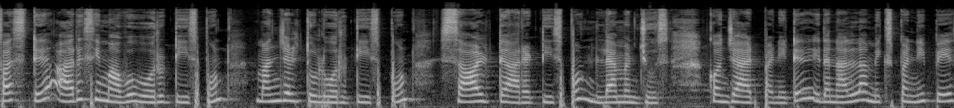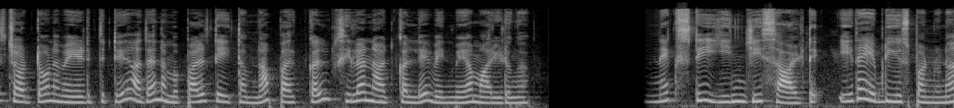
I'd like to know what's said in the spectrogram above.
ஃபஸ்ட்டு அரிசி மாவு ஒரு டீஸ்பூன். மஞ்சள் தூள் ஒரு டீஸ்பூன் சால்ட்டு அரை டீஸ்பூன் லெமன் ஜூஸ் கொஞ்சம் ஆட் பண்ணிவிட்டு இதை நல்லா மிக்ஸ் பண்ணி பேஸ்ட் ஆட்டம் நம்ம எடுத்துகிட்டு அதை நம்ம பல் தேய்த்தோம்னா பற்கள் சில நாட்கள்லேயே வெண்மையாக மாறிடுங்க. நெக்ஸ்ட்டு இஞ்சி சால்ட்டு இதை எப்படி யூஸ் பண்ணுன்னா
